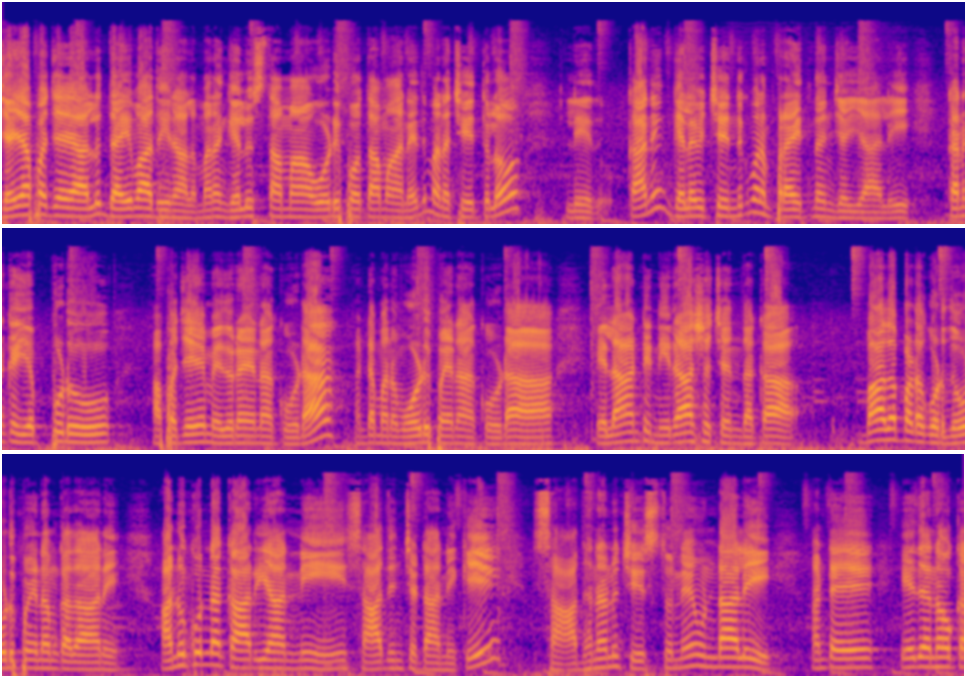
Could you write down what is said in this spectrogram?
జయాపజయాలు దైవాధీనాలు. మనం గెలుస్తామా ఓడిపోతామా అనేది మన చేతిలో లేదు. కానీ గెలవించేందుకు మనం ప్రయత్నం చేయాలి కనుక ఎప్పుడు అపజయం ఎదురైనా కూడా అంటే మనం ఓడిపోయినా కూడా ఎలాంటి నిరాశ చెందక బాధపడకూడదు ఓడిపోయినాం కదా అని అనుకున్న కార్యాన్ని సాధించటానికి సాధనను చేస్తూనే ఉండాలి. అంటే ఏదైనా ఒక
